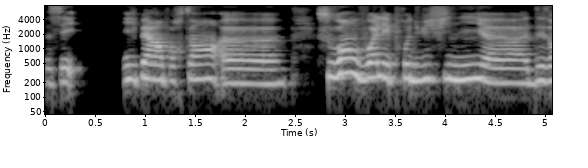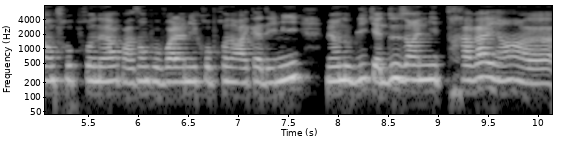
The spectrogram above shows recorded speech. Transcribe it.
C'est hyper important. Euh, souvent, on voit les produits finis euh, des entrepreneurs. Par exemple, on voit la Micropreneur Academy, mais on oublie qu'il y a deux ans et demi de travail hein, euh,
